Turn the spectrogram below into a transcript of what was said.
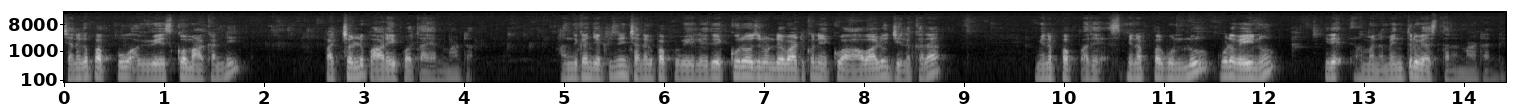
శనగపప్పు అవి వేసుకోమాకండి. పచ్చళ్ళు పాడైపోతాయి అన్నమాట అందుకని చెప్పేసి నేను శనగపప్పు వేయలేదు. ఎక్కువ రోజులు ఉండే వాటికొని ఎక్కువ ఆవాలు జీలకర్ర మినపప్పు అదే మినప్పగుండ్లు కూడా వేయను. ఇదే మన మెంతులు వేస్తానన్నమాట అండి.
